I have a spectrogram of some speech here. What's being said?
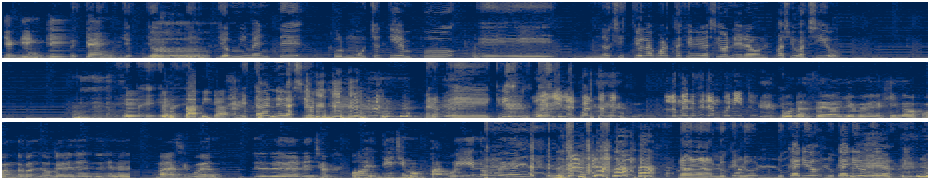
y a Clink Clank. yo, yo, yo en mi mente, por mucho tiempo, eh, no existió la cuarta generación, era un espacio vacío. Es estática. Estaba en negación. Bueno, eh, Chris, usted... Oye, la cuarta por lo menos eran bonitos. Puta el Seba, yo me imagino jugando con Lucario en el, en el Smash, weón. Debe haber dicho, oh, el Digimon pa' bueno, weón. No, no, no, Luca- Lu- Lucario, Lucario, era, Lu-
